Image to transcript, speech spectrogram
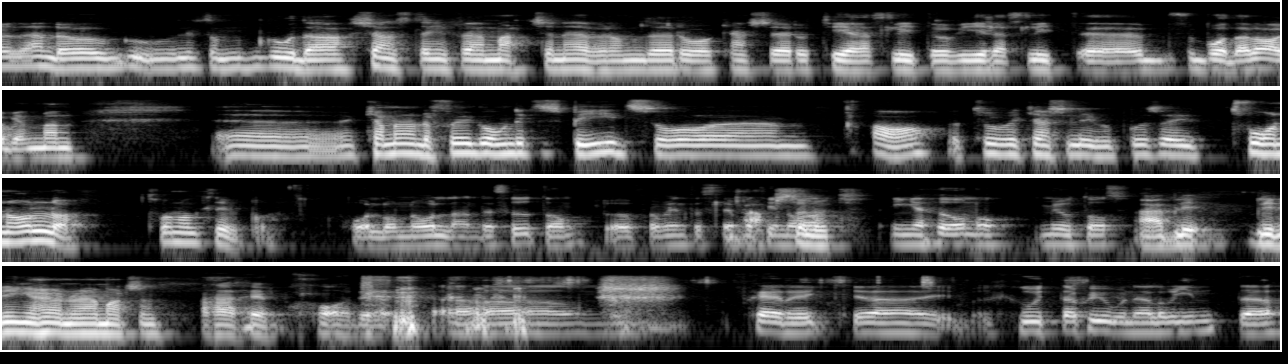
ändå go liksom goda känslor inför matchen även om det då kanske roteras lite och vilas lite eh, för båda lagen. Men Eh, kan man ändå få igång lite speed så eh, ja, jag tror vi kanske Liverpool säger 2-0 då. 2-0 till Liverpool. Håller nollan dessutom. Då får vi inte släppa Absolut. till några, inga hörnor mot oss. Nej, blir, blir det inga hörnor i den här matchen. Ja, det är bra det. um, Fredrik, uh, rotation eller inte,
